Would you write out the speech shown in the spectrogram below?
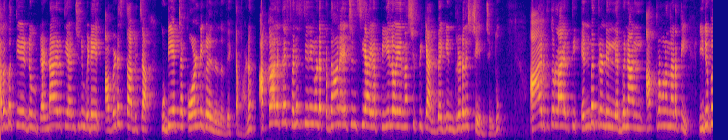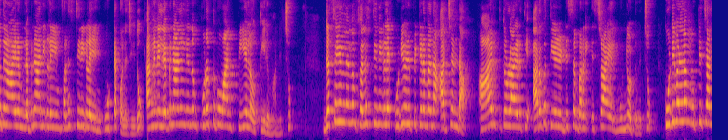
അറുപത്തിയേഴിനും രണ്ടായിരത്തി അഞ്ചിനും ഇടയിൽ അവിടെ സ്ഥാപിച്ച കുടിയേറ്റ കോളനികളിൽ നിന്ന് വ്യക്തമാണ്. അക്കാലത്തെ ഫലസ്തീനികളുടെ പ്രധാന ഏജൻസിയായ പി എൽ ഒയെ നശിപ്പിക്കാൻ ബെഗിൻ ദൃഢനിശ്ചയം ചെയ്തു. ആയിരത്തി തൊള്ളായിരത്തി എൺപത്തിരണ്ടിൽ ലബനാനിൽ ആക്രമണം നടത്തി ഇരുപതിനായിരം ലബനാനികളെയും ഫലസ്തീനികളെയും കൂട്ടക്കൊല ചെയ്തു. അങ്ങനെ ലബനാനിൽ നിന്നും പുറത്തു പോവാൻ പി എൽ ഒ തീരുമാനിച്ചു. ഗസയിൽ നിന്നും ഫലസ്തീനികളെ കുടിയൊഴിപ്പിക്കണമെന്ന അജണ്ട ആയിരത്തി തൊള്ളായിരത്തി അറുപത്തിയേഴ് ഡിസംബറിൽ ഇസ്രായേൽ മുന്നോട്ട് വെച്ചു. കുടിവെള്ളം മുട്ടിച്ചാൽ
